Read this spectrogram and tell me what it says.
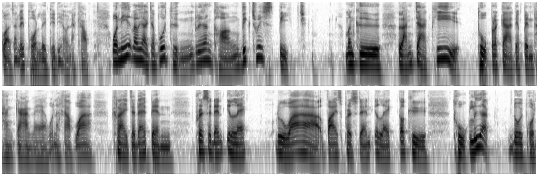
กว่าจะได้ผลเลยทีเดียวนะครับ วันนี้เราอยากจะพูดถึงเรื่องของ victory speech มันคือหลังจากที่ถูกประกาศอย่างเป็นทางการแล้วนะครับ ว่าใครจะได้เป็น president elect หรือว่า vice president elect ก็คือถูกเลือกโดยผล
